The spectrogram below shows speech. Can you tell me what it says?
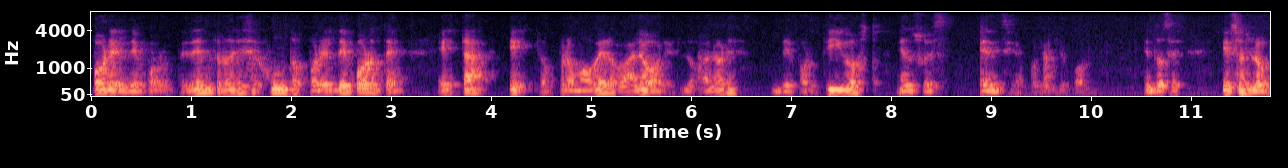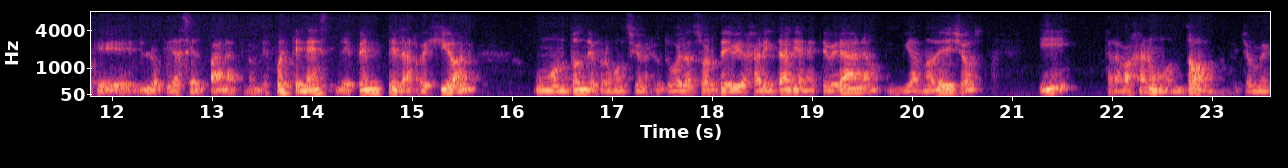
por el deporte. Dentro de ese juntos por el deporte está esto, promover valores, los valores deportivos en su esencia por el deporte. Entonces, eso es lo que, lo que hace el Panatron. Después tenés, depende de la región, un montón de promociones. Yo tuve la suerte de viajar a Italia en este verano, invierno de ellos, y trabajan un montón. De hecho, me,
